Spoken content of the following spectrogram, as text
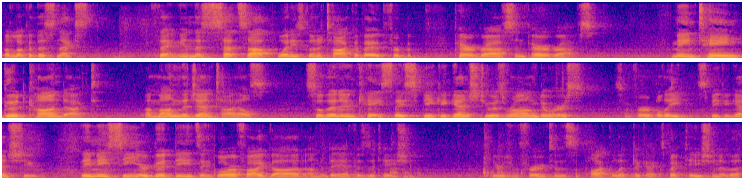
But look at this next thing, and this sets up what he's going to talk about for paragraphs and paragraphs. Maintain good conduct among the Gentiles, so that in case they speak against you as wrongdoers, so verbally speak against you, they may see your good deeds and glorify God on the day of visitation. He was referring to this apocalyptic expectation of a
